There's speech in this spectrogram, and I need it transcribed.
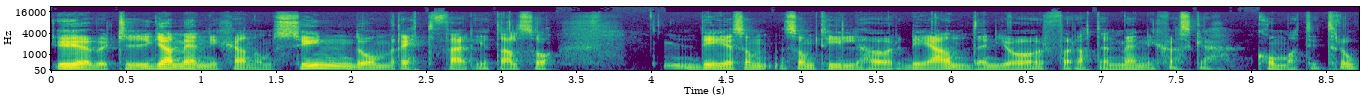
övertygar människan om synd och om rättfärdighet, alltså det som, som tillhör det anden gör för att en människa ska komma till tro.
